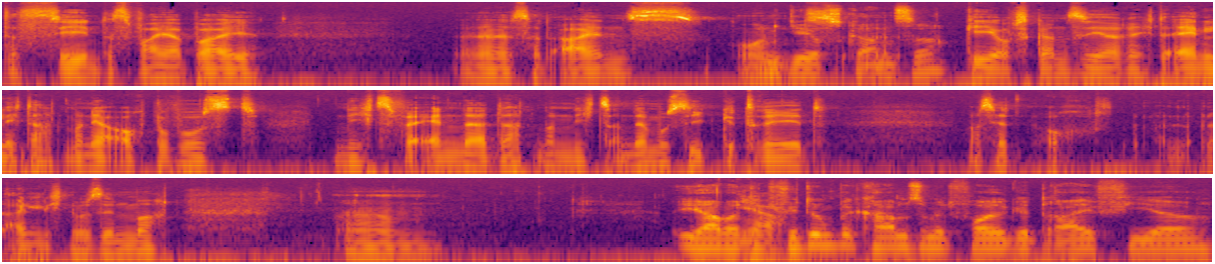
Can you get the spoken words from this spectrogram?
das sehen. Das war ja bei äh, Sat 1 und, Und Geh aufs Ganze. Äh, Geh aufs Ganze ja recht ähnlich. Da hat man ja auch bewusst nichts verändert, da hat man nichts an der Musik gedreht, was ja auch eigentlich nur Sinn macht. Ähm, Ja, aber Ja. die Quittung bekamen sie mit Folge 3, 4.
